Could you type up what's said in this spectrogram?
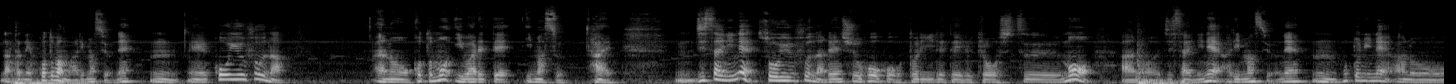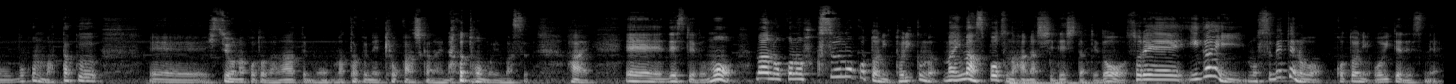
なんかね言葉もありますよね、うん。えこういう風なあのことも言われています。はい。実際にね、そういう風な練習方法を取り入れている教室も、あの、実際にね、ありますよね。うん、本当にね、あの、僕も全く、えー、必要なことだなってもう全くね共感しかないなと思います。はい。えー、ですけども、まあ、あの、この複数のことに取り組む、まあ今はスポーツの話でしたけど、それ以外も全てのことにおいてですね、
